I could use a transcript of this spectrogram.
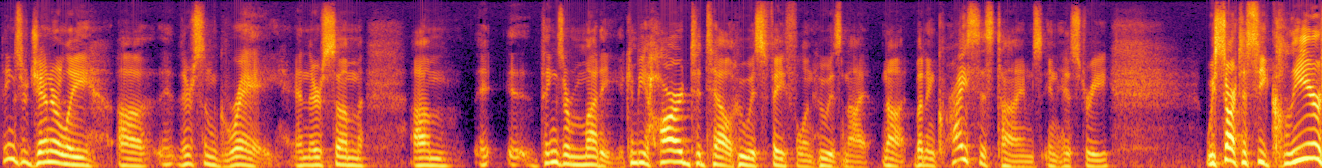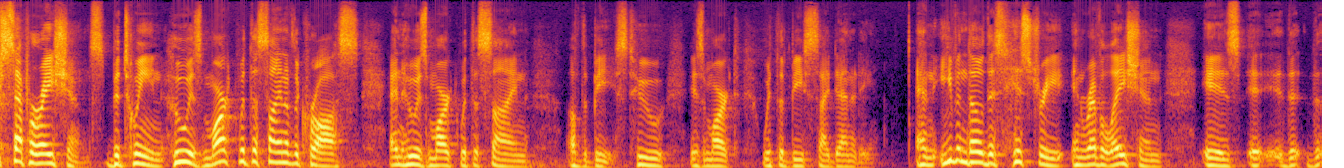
things are generally, uh, there's some gray and there's some. Um, it, it, things are muddy. It can be hard to tell who is faithful and who is not, not. But in crisis times in history, we start to see clear separations between who is marked with the sign of the cross and who is marked with the sign of the beast, who is marked with the beast's identity. and even though this history in Revelation is the, the,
